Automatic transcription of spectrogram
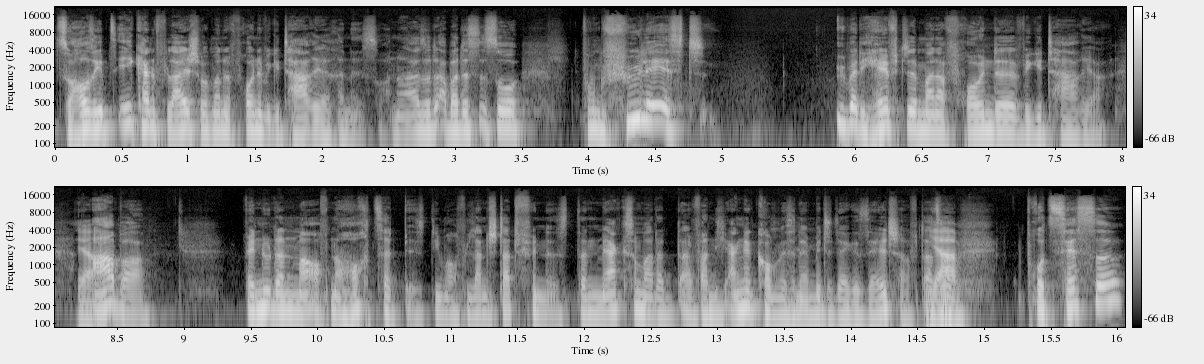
zu Hause gibt es eh kein Fleisch, weil meine Freundin Vegetarierin ist. So, ne? also, aber das ist so, vom Gefühle ist über die Hälfte meiner Freunde Vegetarier. Ja. Aber wenn du dann mal auf einer Hochzeit bist, die mal auf dem Land stattfindet, dann merkst du mal, dass das einfach nicht angekommen ist in der Mitte der Gesellschaft. Also Ja. Prozesse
